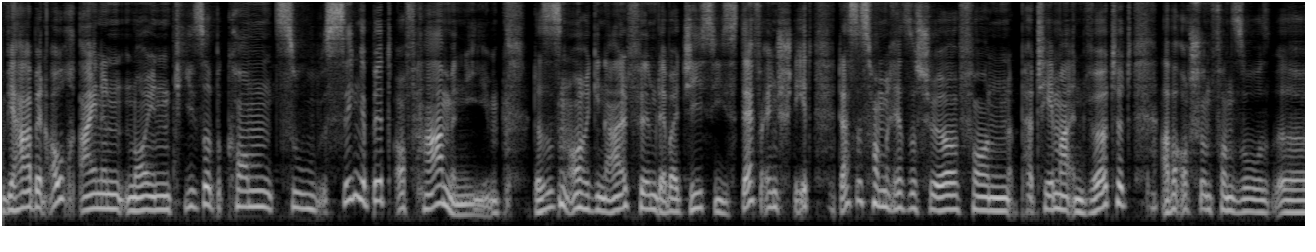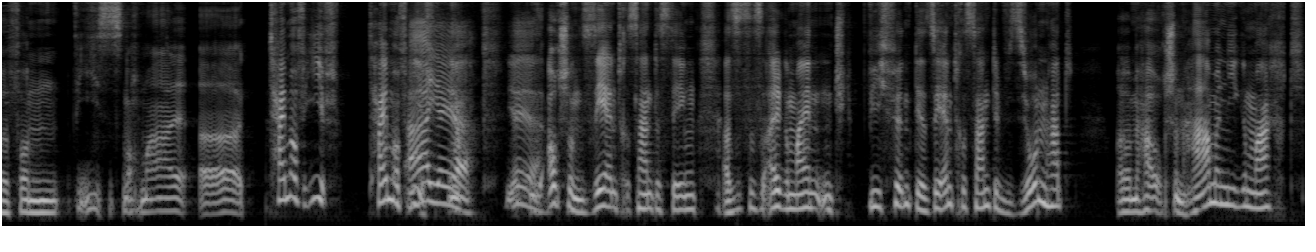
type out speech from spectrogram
wir haben auch einen neuen Teaser bekommen zu Sing a Bit of Harmony. Das ist ein Originalfilm, der bei GC's Death entsteht. Das ist vom Regisseur von Patema Inverted, aber auch schon von so, äh, von, wie hieß es nochmal, äh, Time of Eve. Time of Eve. Ah, ja, ja. ja. ja, ja. Auch schon ein sehr interessantes Ding. Also es ist allgemein ein Typ, wie ich finde, der sehr interessante Visionen hat. Ähm, hat auch schon Harmony gemacht.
